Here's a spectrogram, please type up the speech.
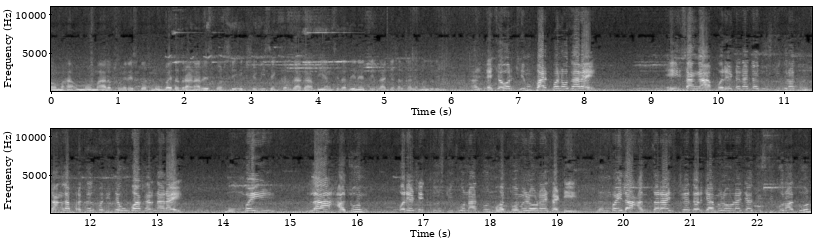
महा महालक्ष्मी रेसकोर्स मुंबईतच राहणार. रेसकोर्सची एकशे वीस एकर जागा बीएमसीला देण्याची राज्य सरकारने मंजुरी दिली. आणि त्याच्यावर थीम पार्क बनवणार आहे. हेही सांगा पर्यटनाच्या दृष्टिकोनातून चांगला प्रकल्प तिथे उभा करणार आहे. मुंबईला अजून पर्यटक दृष्टिकोनातून महत्त्व मिळवण्यासाठी मुंबईला आंतरराष्ट्रीय दर्जा मिळवण्याच्या दृष्टिकोनातून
